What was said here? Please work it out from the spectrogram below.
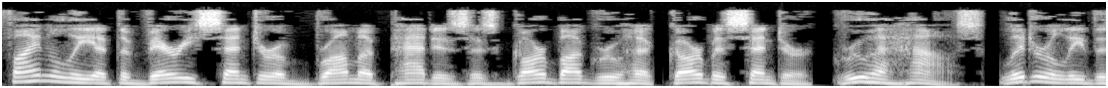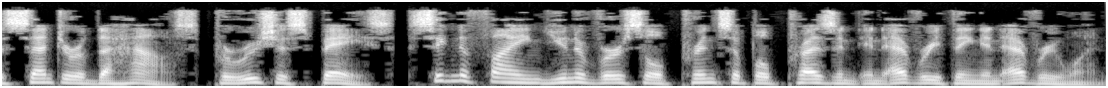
Finally at the very center of Brahma Padas is Garbhagruha Garbha center, Gruha house, literally the center of the house Purusha space, signifying universal principle present in everything and everyone.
